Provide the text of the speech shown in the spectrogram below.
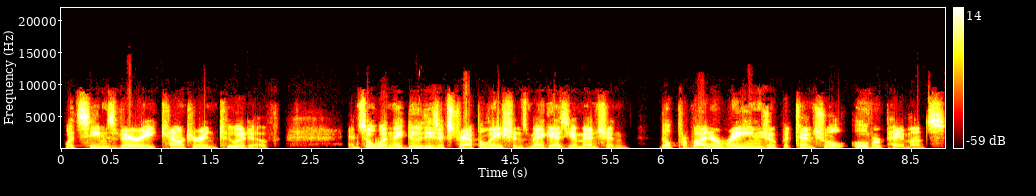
what seems very counterintuitive. And so, when they do these extrapolations, Meg, as you mentioned, they'll provide a range of potential overpayments.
